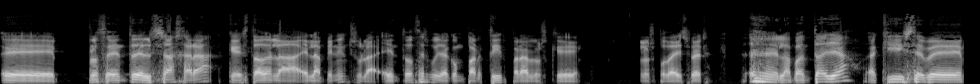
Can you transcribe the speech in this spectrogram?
eh, procedente del Sáhara que ha estado en la, en la península. Entonces voy a compartir para los que los podáis ver eh, la pantalla. Aquí se ve,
